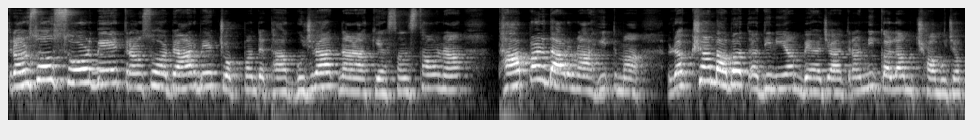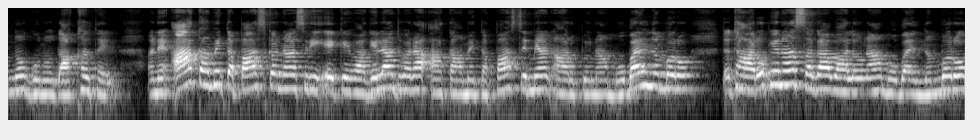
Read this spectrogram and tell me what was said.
ત્રણસો સોળ બે, ત્રણસો અઢાર બે ચોપન તથા ગુજરાત નાણાકીય સંસ્થાઓના થાપણદારોના હિતમાં રક્ષણ બાબત અધિનિયમ બે હજાર ત્રણની કલમ છ મુજબનો ગુનો દાખલ થયેલ. અને આ કામે તપાસ કરનાર શ્રી એ કે વાઘેલા દ્વારા આ કામે તપાસ દરમિયાન આરોપીઓના મોબાઈલ નંબરો તથા આરોપીઓના સગા વહાલોના મોબાઈલ નંબરો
